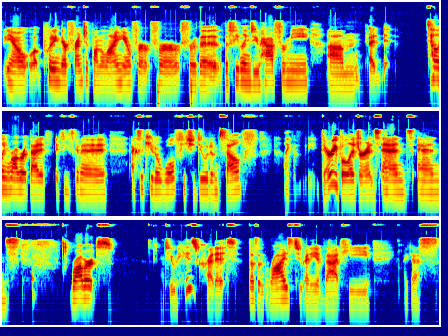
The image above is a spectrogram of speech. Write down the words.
you know putting their friendship on the line you know for for for the the feelings you have for me um uh, telling Robert that if if he's going to execute a wolf he should do it himself like very belligerent. And and Robert to his credit doesn't rise to any of that. He I guess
